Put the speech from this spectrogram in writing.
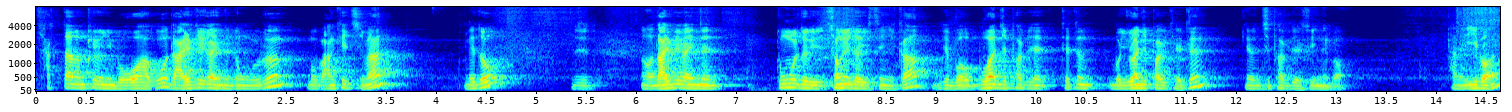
작다는 표현이 모호하고 날개가 있는 동물은 뭐 많겠지만 그래도 어, 날개가 있는 동물들이 정해져 있으니까 이게 뭐 무한집합이 되든 뭐 유한집합이 되든 집합이 될 수 있는 거. 다음에 2번.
